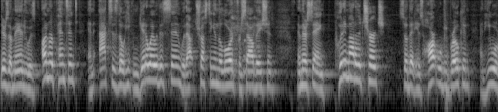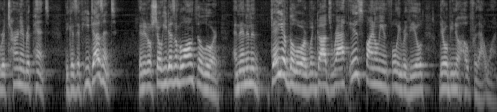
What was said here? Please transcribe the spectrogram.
There's a man who is unrepentant and acts as though he can get away with his sin without trusting in the Lord for salvation. And they're saying, Put him out of the church so that his heart will be broken and he will return and repent. Because if he doesn't, then it'll show he doesn't belong to the Lord. And then in the day of the Lord, when God's wrath is finally and fully revealed, there will be no hope for that one.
